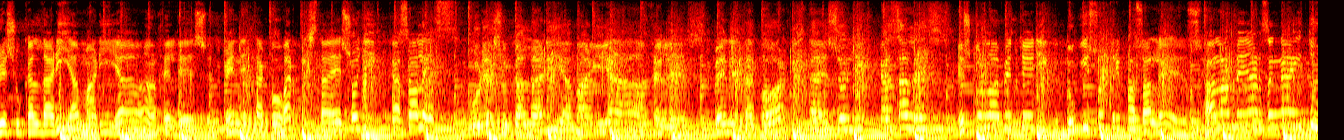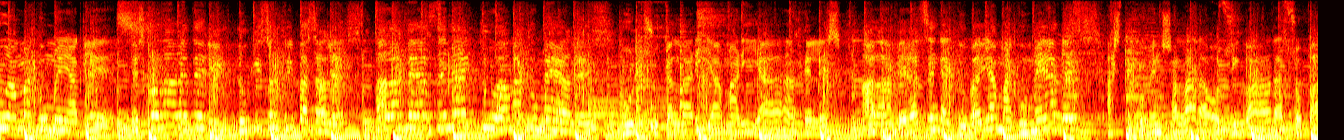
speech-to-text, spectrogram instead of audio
Gure sukaldaria Maria Angeles, benetako artista ez oik. Gure sukaldaria Maria Angeles, benetako artista esoilik kazalez. Eskola beterik du gizon tripazalez, alan behar zen gaitu amakumeak lez. Eskola beterik du gizon tripazalez, alan behar zen gaitu amakumealez. Gure sukaldaria Maria Angeles, Alan behartzen gaitu bai amakumeak ez. Azteko ensalada hotzik bada zopa,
